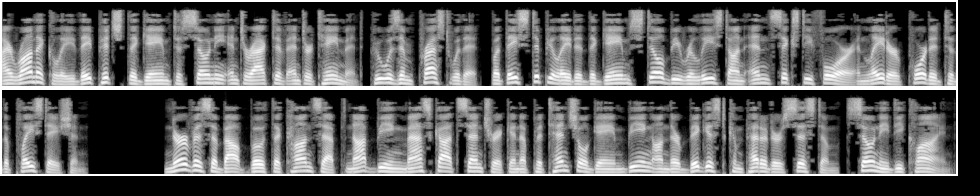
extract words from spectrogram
Ironically they pitched the game to Sony Interactive Entertainment, who was impressed with it, but they stipulated the game still be released on N64 and later ported to the PlayStation. Nervous about both the concept not being mascot-centric and a potential game being on their biggest competitor's system, Sony declined.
